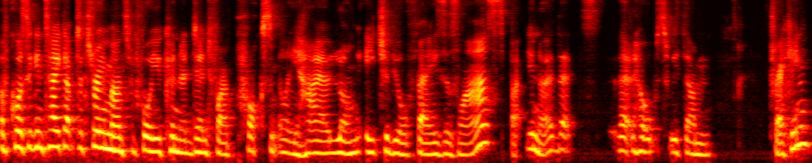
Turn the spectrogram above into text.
Of course, it can take up to three months before you can identify approximately how long each of your phases last. But you know that's that helps with um, tracking.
